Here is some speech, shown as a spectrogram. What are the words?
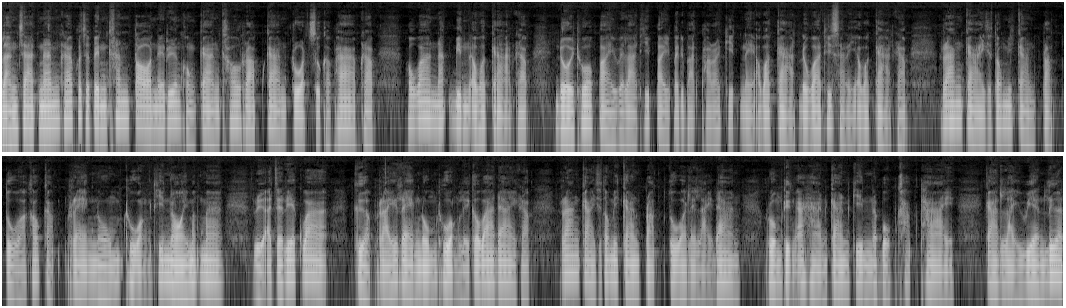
หลังจากนั้นครับก็จะเป็นขั้นตอนในเรื่องของการเข้ารับการตรวจสุขภาพครับ เพราะว่านักบินอวกาศครับ โดยทั่วไปเวลาที่ไปปฏิบัติภารกิจในอวกาศ หรือว่าที่สถานีอวกาศครับ ร่างกายจะต้องมีการปรับตัวเข้ากับแรงโน้มถ่วงที่น้อยมากๆ หรืออาจจะเรียกว่าเกือบไร้แรงโน้มถ่วงเลยก็ว่าได้ครับ ร่างกายจะต้องมีการปรับตัวหลาย ๆ ด้าน รวมถึงอาหารการกินระบบขับถ่าย การไหลเวียนเลือด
